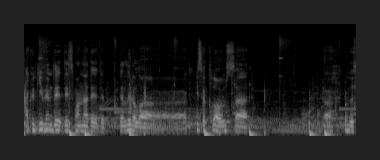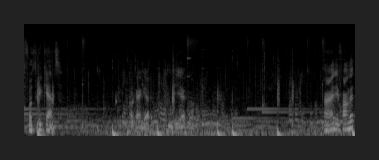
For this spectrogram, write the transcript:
I could give him the, this one, uh, the, the, the little uh, piece of clothes uh, from the for three cans. Okay, I got it. Yeah, go. Alright, you found it?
